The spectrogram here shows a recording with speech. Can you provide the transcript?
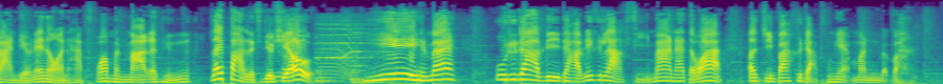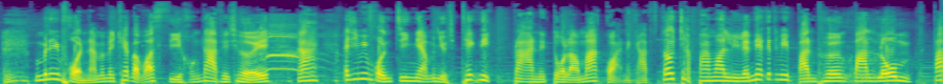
ปราณเดียวแน่นอนนะครับเพราะว่ามันมากันถึงไล่ป่าเลยทีเดียวเชียวนี่เห็นไหมอู้ดูดาบดีดาบนี่คือหลากสีมากนะ แต่ว่าเอาจริงป่ะคือดาบพวกเนี้ยมันแบบว่า มันไม่ได้มีผลนะ มันเป็นแค่แบบว่าสีของดาบเฉยๆนะไอ้ที่มีผลจริงเนี่ยมันอยู่เทคนิคปราในตัวเรามากกว่านะครับนอกจากปลาวาลีแล้วเนี่ยก็จะมีปลาเพลิงปลาลมปลา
